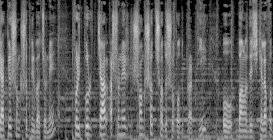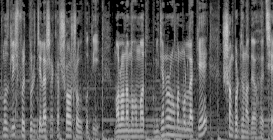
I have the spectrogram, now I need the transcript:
জাতীয় সংসদ নির্বাচনে ফরিদপুর চার আসনের সংসদ সদস্য পদপ্রার্থী ও বাংলাদেশ খেলাফত মজলিস ফরিদপুর জেলা শাখার সহসভাপতি মাওলানা মোহাম্মদ মিজানুর রহমান মোল্লাকে সংবর্ধনা দেওয়া হয়েছে।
